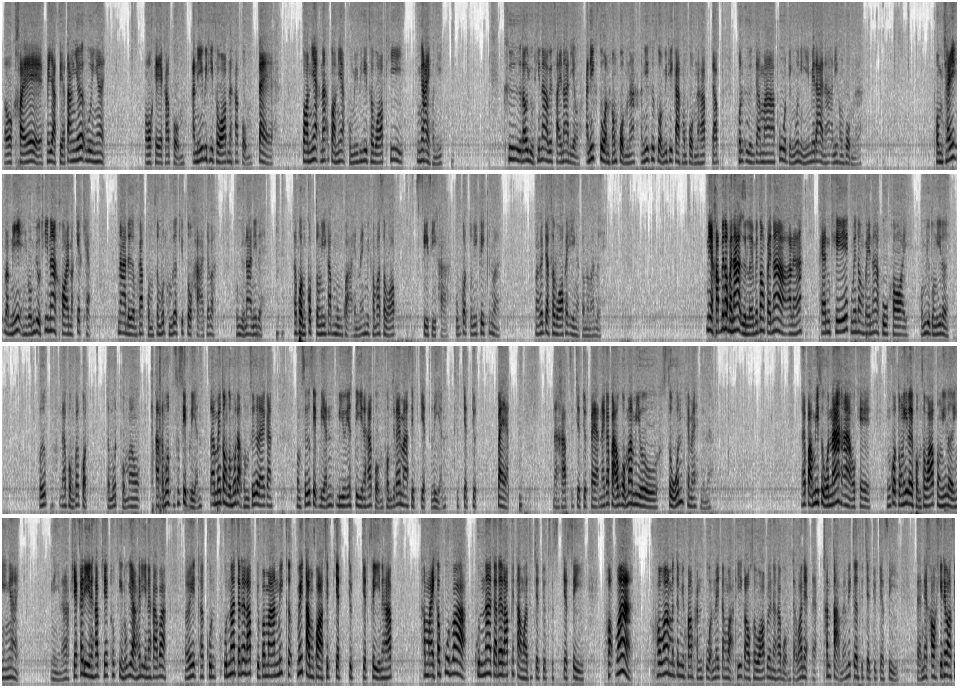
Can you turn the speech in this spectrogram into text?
โอเค ไม่อยากเสียตังค์เยอะพูดง่ายโอเคครับผม อันนี้วิธีสวอปนะครับผม แต่ตอนเนี้ยณตอนเนี้ยผมมีวิธีสวอปที่ง่ายกว่านี้ คือเราอยู่ที่หน้าเว็บไซต์หน้าเดียว อันนี้ส่วนของผมนะ อันนี้คือส่วนวิธีการของผมนะครับจะคนอื่นจะมาพูดอย่างงู้นอย่างนี้ไม่ได้นะ อันนี้ของผมนะ ผมใช้แบบนี้ ผมอยู่ที่หน้าคอย Market Cap หน้าเดิมครับ ผมสมมติผมเลือกคริปโตขาใช่ป่ะ ผมอยู่หน้านี้เลย แล้วผมกดตรงนี้ครับมุมขวาเห็นไหมมีคำว่า swap CC ขา ผมกดตรงนี้คลิกขึ้นมา มันก็จะ swap ให้เองอัตโนมัติเลย เนี่ยครับไม่ต้องไปหน้าอื่นเลย ไม่ต้องไปหน้าอะไรนะ แพนเค้กไม่ต้องไปหน้าพูคอย ผมอยู่ตรงนี้เลย ปุ๊บแล้วผมก็กดสมมติผมเอาสมมติผมซื้อสิบเหรียญแต่ไม่ต้องสมมติอะผมซื้ออะไรกัน ผมซื้อสิบเหรียญ BUSD นะครับผมผมจะได้มาสิบเจ็ดเหรียญสิบเจ็ดจุดแปดนะครับสิบเจ็ดจุดแปดในกระเป๋าผมอะมีอยู่ศูนย์ใช่ไหมเดี๋ยวนะในกระเป๋ามีศูนย์นะอ่าโอเค ผมกดตรงนี้เลยผมสวาปตรงนี้เลยง่ายๆ นี่นะครับเช็คให้ดีนะครับ เช็คทุกสิ่งทุกอย่างให้ดีนะครับว่าเฮ้ยถ้าคุณคุณน่าจะได้รับอยู่ประมาณไม่เกิไม่ต่ำกว่า 17.74 นะครับทำไมเขาพูดว่า คุณน่าจะได้รับไม่ต่ำกว่า 17.74 เพราะว่าเพราะว่ามันจะมีความผันผวนในจังหวะที่เราสวอปด้วยนะครับผมแต่ว่าเนี่ยขั้นต่ำมันไม่เกิน 17.74 แต่เนี่ยเขาคิดให้ว่า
